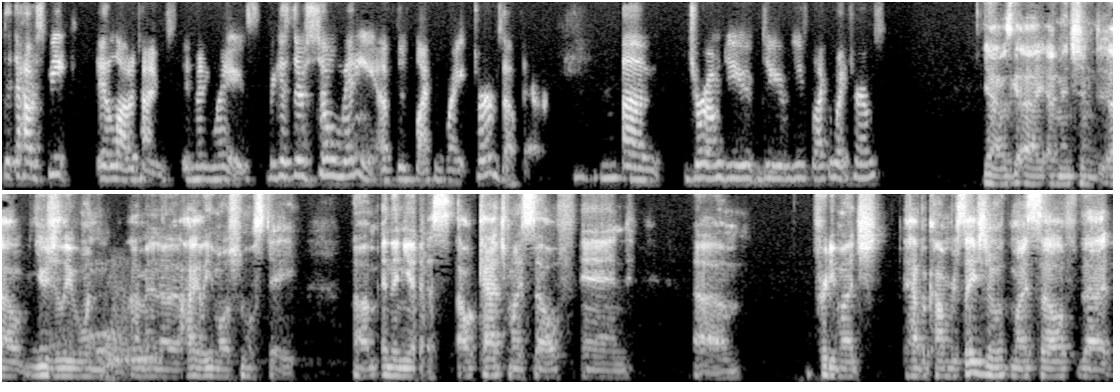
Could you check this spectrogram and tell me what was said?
th- how to speak. A lot of times, in many ways, because there's so many of those black and white terms out there. Mhm. Um, Jerome, do you do you use black and white terms? Yeah, I was. I, I mentioned uh, usually when I'm in a highly emotional state, um, and then yes, I'll catch myself and um, pretty much have a conversation with myself that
